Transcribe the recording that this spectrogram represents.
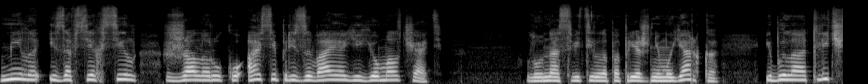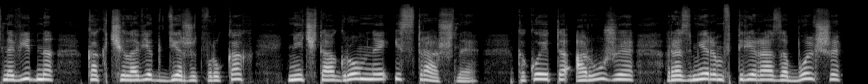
Мила изо всех сил сжала руку Аси, призывая ее молчать. Луна светила по-прежнему ярко, и было отлично видно, как человек держит в руках нечто огромное и страшное, какое-то оружие размером в три раза больше,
